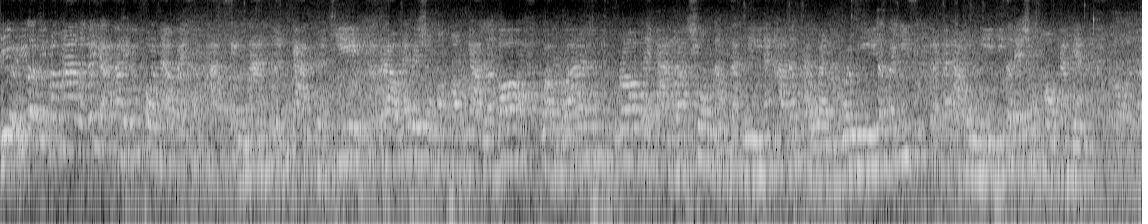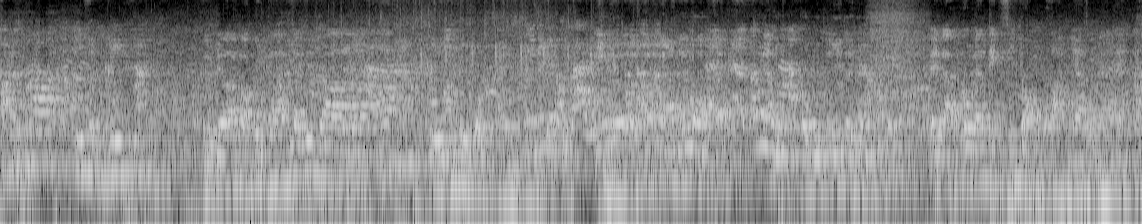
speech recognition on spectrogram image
ดีกว่าที่เราคิดมากๆ แล้วก็อยากจะให้ทุกคนอะไปสัมผัสสิ่งนั้นเหมือนกันเหมือนที่เราได้ไปชมพร้อมๆกัน แล้วก็หวังว่าทุกๆรอบในการรับชมหลังจากนี้นะคะ ตั้งแต่วันวันนี้แล้วก็ 20 กรกฎาคมนี้ที่จะได้ชมพร้อมกันเนี่ยขอให้ทุกรอบมีเสียงกรี๊ดค่ะ สุดยอดขอบคุณครับพี่ลิศครับนี่คือตกใจมีนี่คือตกใจแน่นอนต้องมีนะผมดูนี้เลยครับเป็นแบบโรแมนติกสยองขวัญเนี่ยถูกไหมอะ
